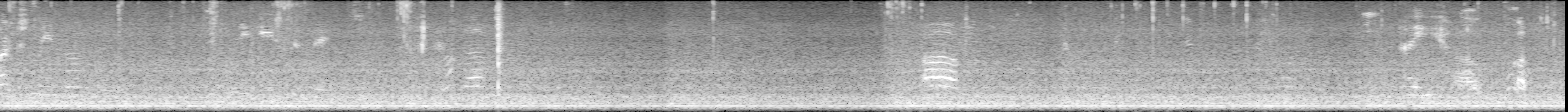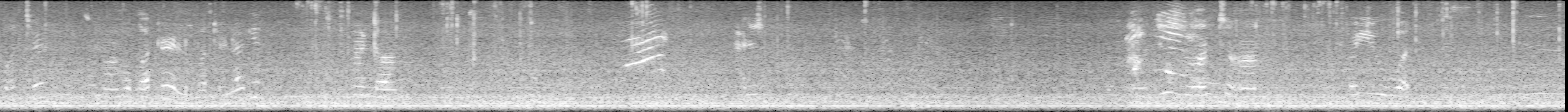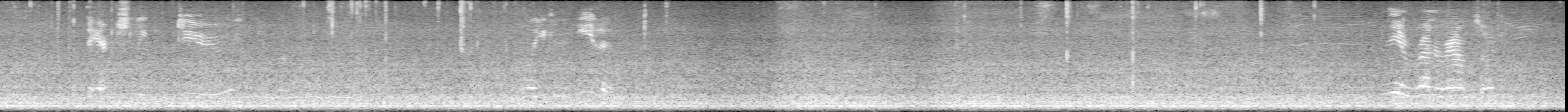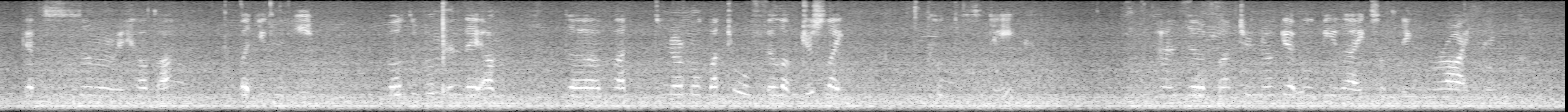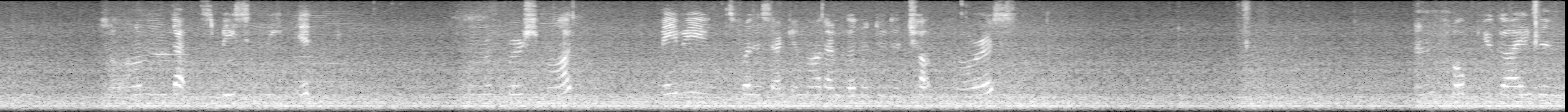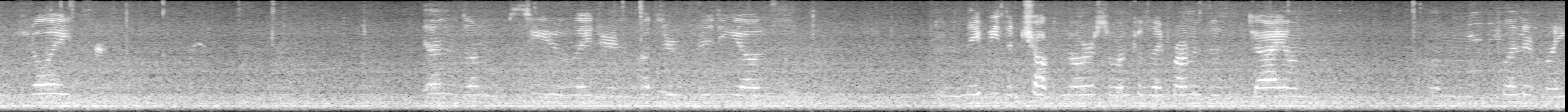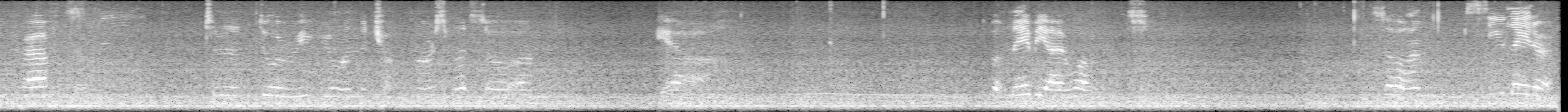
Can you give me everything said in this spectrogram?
actually, no. These two things. And, um, I have got the butter, some normal butter, and a butter nugget. And um, I just, I just want to um show you what they actually do. Well, you can eat it. I need to run around so I can get some of my health off. But you can eat both of them, and they um the but the normal butter will fill up just like and the butter nugget will be like something raw, I think. So um that's basically it for the first mod. Maybe for the second mod, I'm gonna do the Chuck Norris. and hope you guys enjoyed. And um, see you later in other videos. Maybe the Chuck Norris one, because I promised this guy on um, Planet Minecraft to do a review on the Chuck Norris mod. So um, yeah. But maybe I won't. So um, see you later.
